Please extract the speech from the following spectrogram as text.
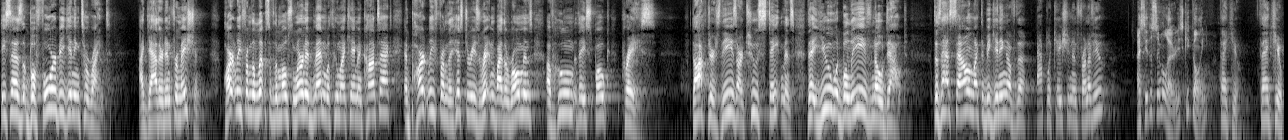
he says, Before beginning to write, I gathered information, partly from the lips of the most learned men with whom I came in contact, and partly from the histories written by the Romans of whom they spoke praise. Doctors, these are two statements that you would believe, no doubt. Does that sound like the beginning of the application in front of you? I see the similarities. Keep going. Thank you. Thank you.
